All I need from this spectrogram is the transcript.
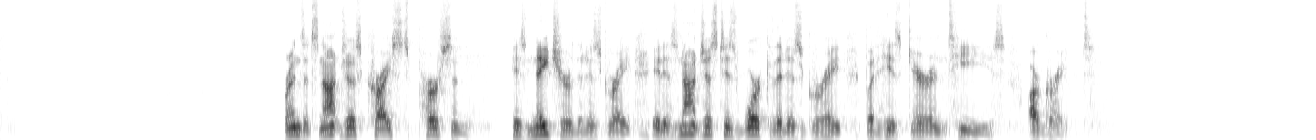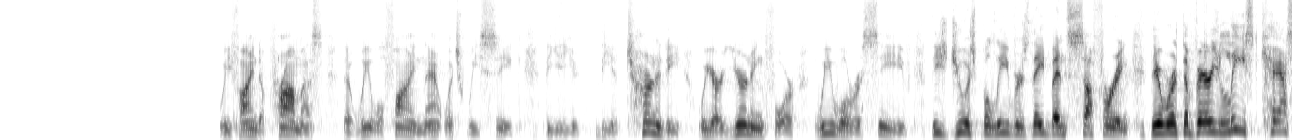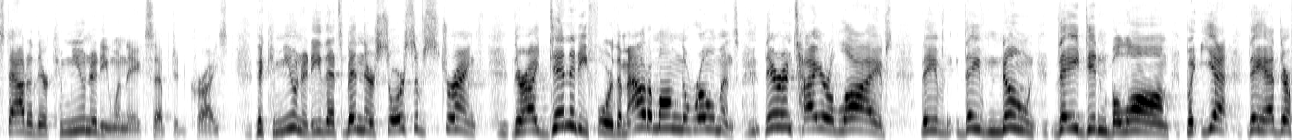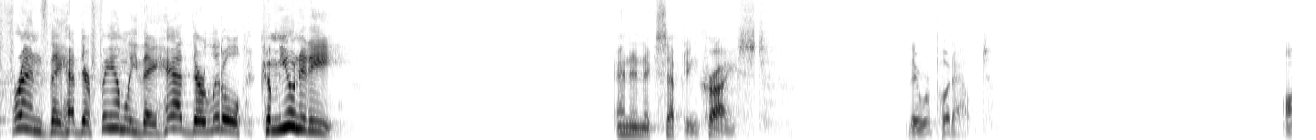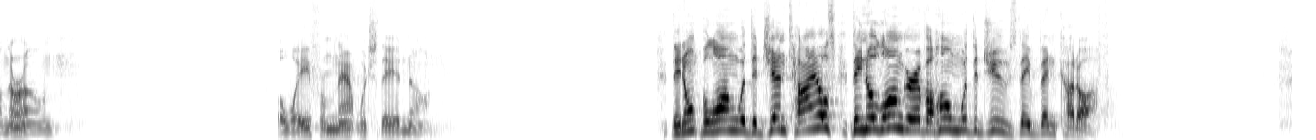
Friends, it's not just Christ's person, his nature that is great. It is not just his work that is great, but his guarantees are great. We find a promise that we will find that which we seek. The, the eternity we are yearning for, we will receive. These Jewish believers, they'd been suffering. They were at the very least cast out of their community when they accepted Christ. The community that's been their source of strength, their identity for them out among the Romans. Their entire lives, they've, they've known they didn't belong, but yet they had their friends, they had their family, they had their little community and in accepting Christ, they were put out on their own, away from that which they had known. They don't belong with the Gentiles. They no longer have a home with the Jews. They've been cut off.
